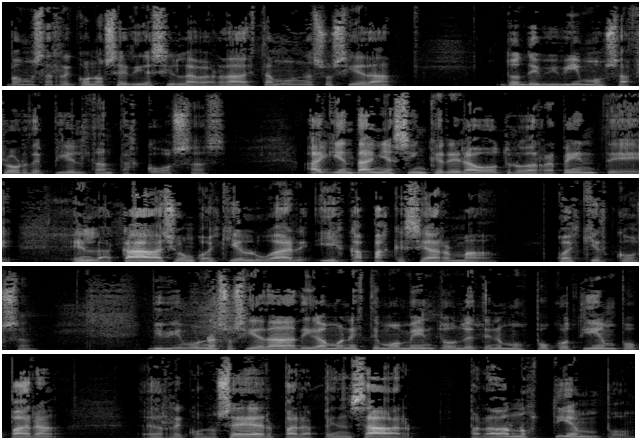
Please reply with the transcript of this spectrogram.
Vamos a reconocer y decir la verdad, estamos en una sociedad donde vivimos a flor de piel tantas cosas. Alguien daña sin querer a otro de repente en la calle o en cualquier lugar y es capaz que se arma cualquier cosa. Vivimos una sociedad, digamos, en este momento donde tenemos poco tiempo para eh, reconocer, para pensar, para darnos tiempo.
